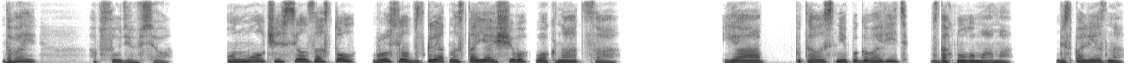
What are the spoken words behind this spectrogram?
«давай обсудим все. Он молча сел за стол, бросил взгляд настоящего у окна отца. Я пыталась с ней поговорить, — вздохнула мама. «Бесполезно.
